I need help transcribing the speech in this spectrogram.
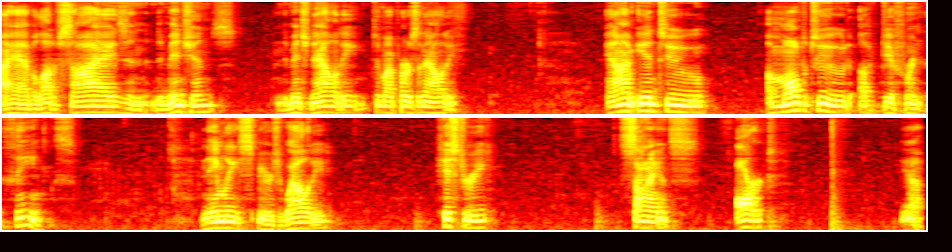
I have a lot of sides and dimensions and dimensionality to my personality. And I'm into a multitude of different things namely spirituality, history, science, art. Yeah.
